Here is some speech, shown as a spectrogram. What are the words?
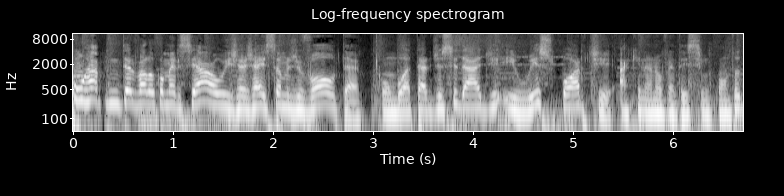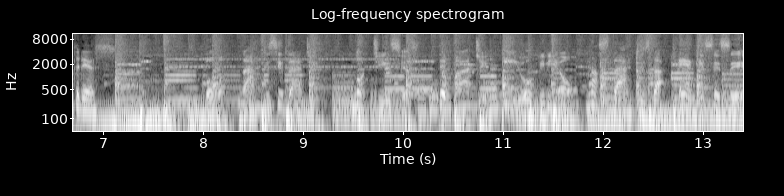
Um rápido intervalo comercial e já já estamos de volta com Boa Tarde Cidade e o esporte aqui na 95.3. Boa Tarde Cidade. Notícias, debate e opinião nas tardes da RCC.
